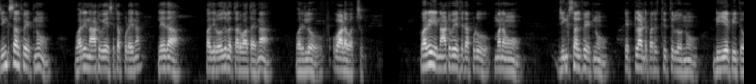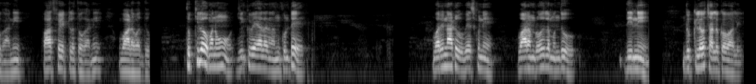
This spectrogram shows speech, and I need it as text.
జింక్ సల్ఫేట్ను వరి నాటు వేసేటప్పుడైనా లేదా పది రోజుల తర్వాత అయినా వరిలో వాడవచ్చు. వరి నాటు వేసేటప్పుడు మనము జింక్ సల్ఫేట్ను ఎట్లాంటి పరిస్థితుల్లోనూ డిఏపితో కానీ ఫాస్ఫేట్లతో కానీ వాడవద్దు. దుక్కిలో మనము జింక్ వేయాలని అనుకుంటే వరి నాటు వేసుకునే వారం రోజుల ముందు దీన్ని దుక్కిలో చల్లుకోవాలి.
